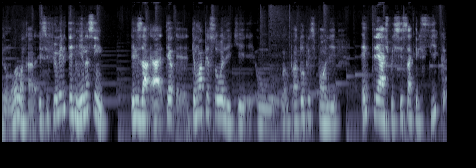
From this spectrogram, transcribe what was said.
do Nolan, cara, esse filme ele termina assim. Eles a- a- tem, tem uma pessoa ali que o, o ator principal ali, entre aspas, se sacrifica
